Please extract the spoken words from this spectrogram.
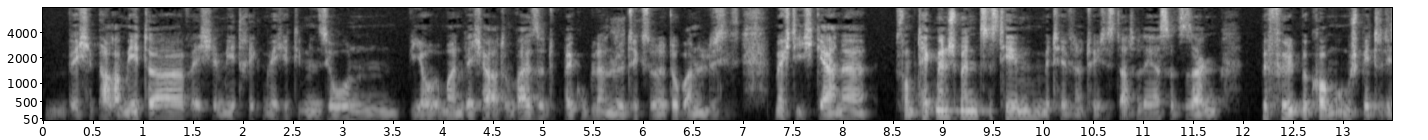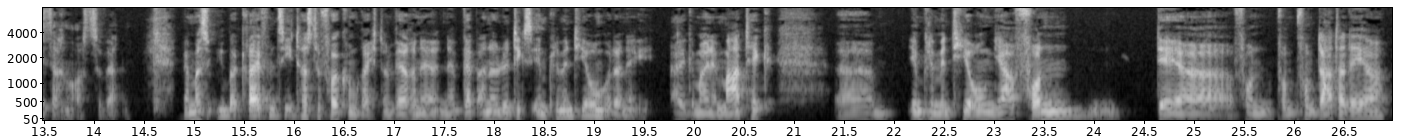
welche Parameter, welche Metriken, welche Dimensionen, wie auch immer, in welcher Art und Weise bei Google Analytics oder Adobe Analytics möchte ich gerne vom Tech-Management-System, mithilfe natürlich des Data Layers sozusagen, befüllt bekommen, um später die Sachen auszuwerten. Wenn man es übergreifend sieht, hast du vollkommen recht. Dann wäre eine, eine Web Analytics Implementierung oder eine allgemeine Martech ähm, ja von der von vom, vom Data Layer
